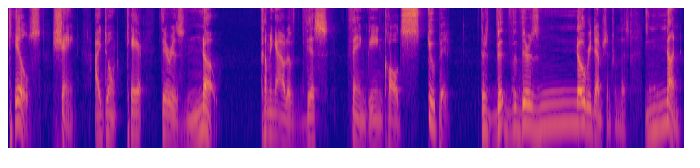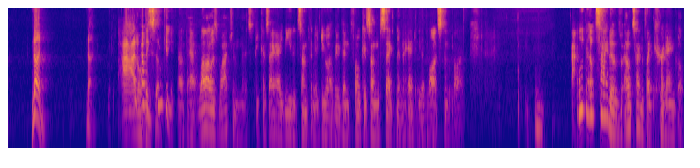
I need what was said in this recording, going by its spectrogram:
kills Shane. I don't care. There is no coming out of this thing being called stupid. There's th- th- there's no redemption from this. None. None. None. I don't I think was so. thinking about that while I was watching this because I, I needed something to do other than focus on the segment. I had to get lost in thought. Out- Outside of outside of like Kurt Angle,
